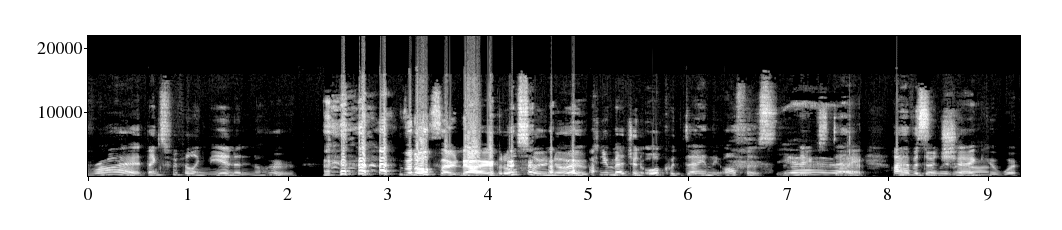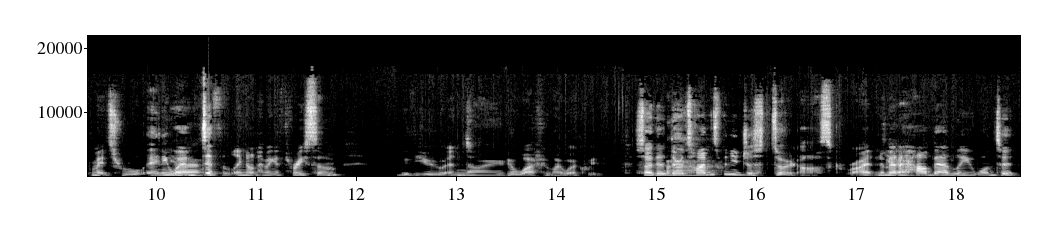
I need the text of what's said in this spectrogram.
right. Thanks for filling me in. And no. but also no. But also, no. Can you imagine awkward day in the office the next day? I have a don't shag not. your workmates rule. Anyway, Yeah. I'm definitely not having a threesome with you and No. your wife whom I work with. So there, there are times when you just don't ask, right? No matter how badly you want it,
